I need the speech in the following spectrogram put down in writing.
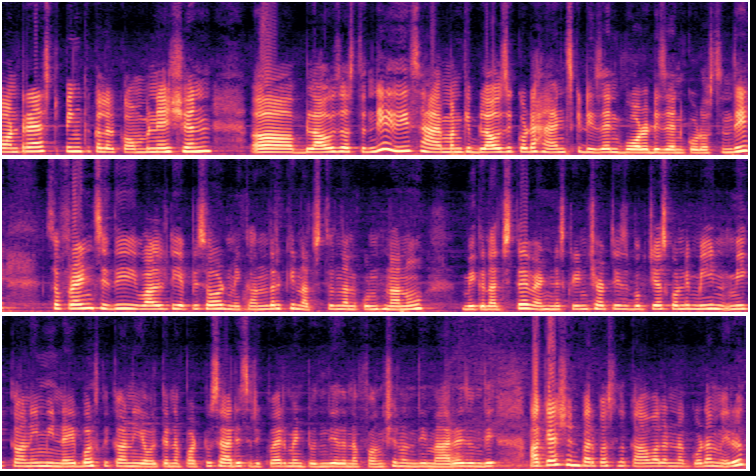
contrast pink colour combination blouse వస్తుంది. ఇది సా- మనకి బ్లౌజ్కి కూడా హ్యాండ్స్కి డిజైన్ బోర్డర్ డిజైన్ కూడా వస్తుంది. సో ఫ్రెండ్స్ ఇది ఇవాళ ఎపిసోడ్. మీకు అందరికీ నచ్చుతుంది అనుకుంటున్నాను. మీకు నచ్చితే వెంటనే స్క్రీన్ షాట్ తీసి బుక్ చేసుకోండి. మీ మీకు కానీ మీ నైబర్స్కి కానీ ఎవరికైనా పట్టు శారీస్ రిక్వైర్మెంట్ ఉంది ఏదైనా ఫంక్షన్ ఉంది మ్యారేజ్ ఉంది అకేషన్ పర్పస్లో కావాలన్నా కూడా మీరు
